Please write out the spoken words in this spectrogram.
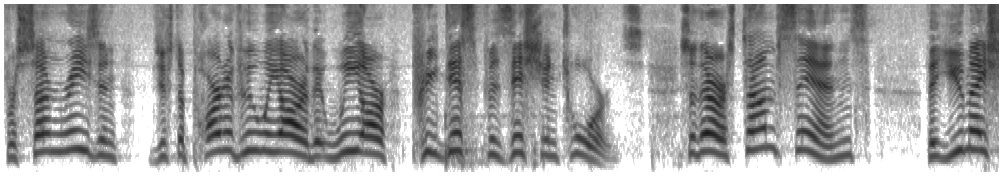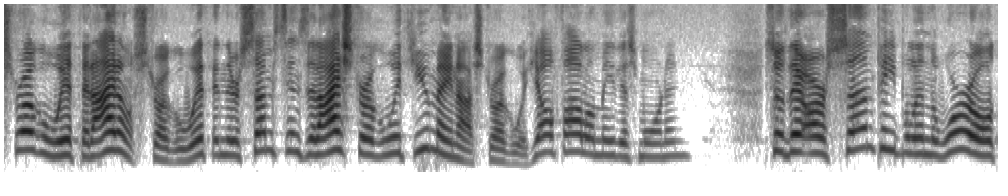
for some reason, just a part of who we are, that we are predispositioned towards. So there are some sins that you may struggle with that I don't struggle with, and there's some sins that I struggle with you may not struggle with. Y'all follow me this morning? So there are some people in the world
